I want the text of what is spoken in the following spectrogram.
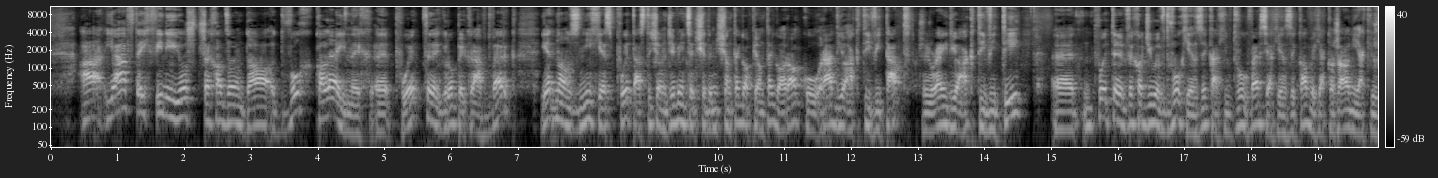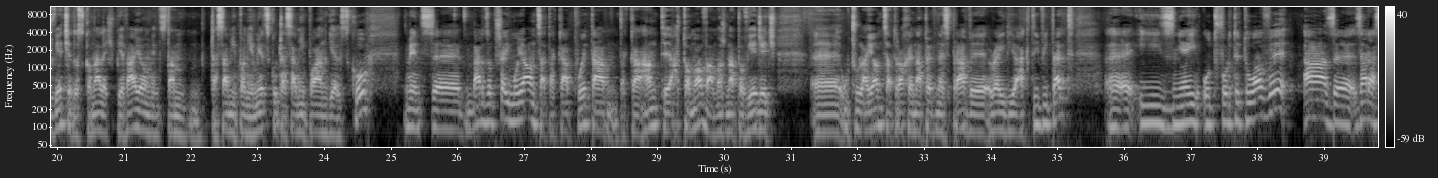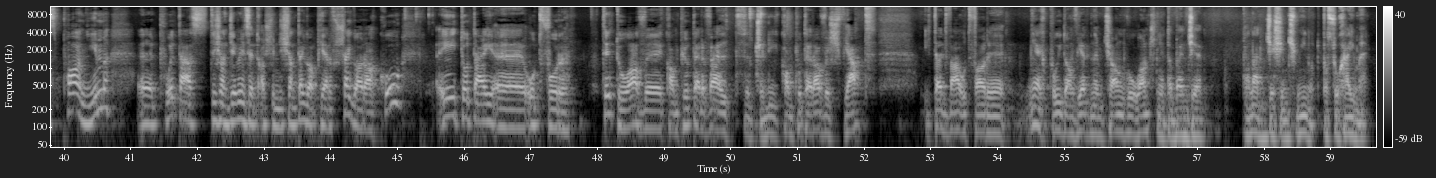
a ja w tej chwili już przechodzę do dwóch kolejnych e, płyt grupy Kraftwerk. Jedną z nich jest płyta z 1975 roku Radioactivitat, czyli Radioactivity. E, Płyty wychodziły w dwóch językach i w dwóch wersjach językowych, jako że oni, jak już wiecie, doskonale śpiewają, więc tam czasami po niemiecku, czasami po angielsku. Więc e, bardzo przejmująca taka płyta, taka antyatomowa, można powiedzieć, e, uczulająca trochę na pewne sprawy Radioactivitat e, i z niej utwór tytułowy, a z, zaraz po nim płyta z 1981 roku i tutaj utwór tytułowy Computer Welt, czyli komputerowy świat. I te dwa utwory niech pójdą w jednym ciągu, łącznie to będzie ponad 10 minut. Posłuchajmy.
